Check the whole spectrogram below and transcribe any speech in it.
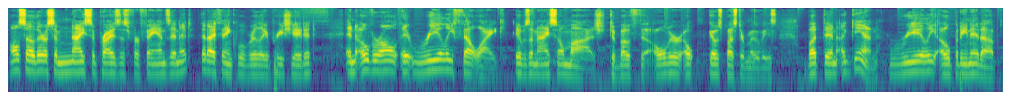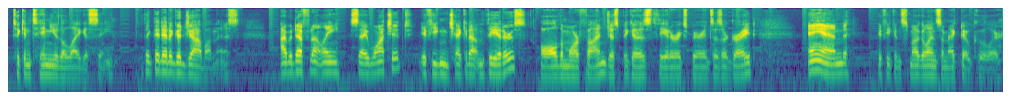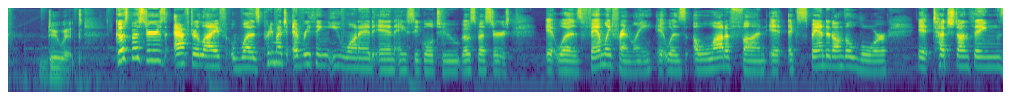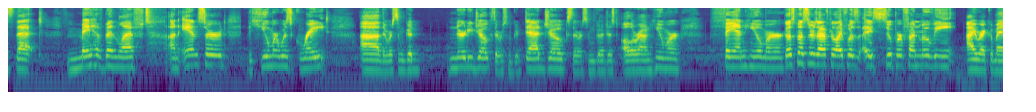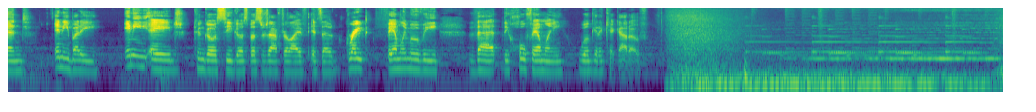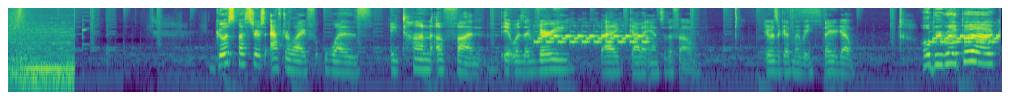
Also, there are some nice surprises for fans in it that I think will really appreciate it. And overall, it really felt like it was a nice homage to both the older oh, Ghostbuster movies, but then again, really opening it up to continue the legacy. I think they did a good job on this. I would definitely say watch it if you can check it out in theaters. All the more fun just because theater experiences are great. And if you can smuggle in some Ecto Cooler, do it. Ghostbusters Afterlife was pretty much everything you wanted in a sequel to Ghostbusters. It was family friendly, it was a lot of fun, it expanded on the lore, it touched on things that may have been left unanswered. The humor was great. Uh, there were some good nerdy jokes, there were some good dad jokes, there was some good just all around humor fan humor. Ghostbusters Afterlife was a super fun movie. I recommend anybody any age can go see Ghostbusters Afterlife. It's a great family movie that the whole family will get a kick out of. Ghostbusters Afterlife was a ton of fun. It was a very... I gotta answer the phone. It was a good movie. There you go. I'll be right back.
